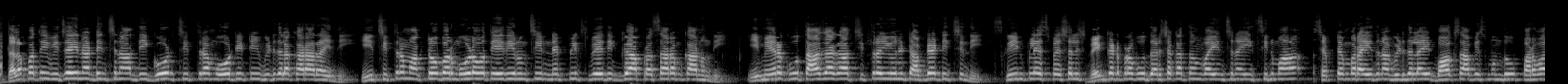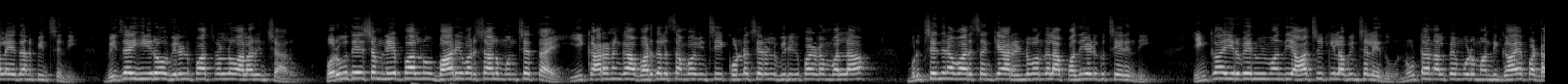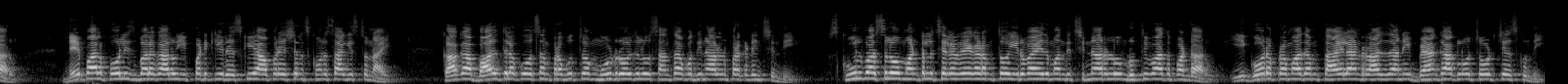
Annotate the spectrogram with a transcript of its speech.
దళపతి విజయ్ నటించిన ది గోడ్ చిత్రం ఓటీటీ విడుదల ఖరారైంది. ఈ చిత్రం అక్టోబర్ మూడవ తేదీ నుంచి నెట్ఫ్లిక్స్ వేదికగా ప్రసారం కానుంది. ఈ మేరకు తాజాగా చిత్ర యూనిట్ అప్డేట్ ఇచ్చింది. Screenplay specialist Venkata Prabhu దర్శకత్వం వహించిన ఈ సినిమా సెప్టెంబర్ ఐదున విడుదలై బాక్స్ ఆఫీస్ ముందు పర్వాలేదనిపించింది. విజయ్ హీరో విలన్ పాత్రల్లో అలరించారు. పొరుగు దేశం నేపాల్ను భారీ వర్షాలు ముంచెత్తాయి. ఈ కారణంగా వరదలు సంభవించి కొండ చర్యలు విరిగిపడడం వల్ల మృతి చెందిన వారి సంఖ్య రెండు వందల పదిహేడుకు చేరింది. ఇంకా ఇరవై ఎనిమిది మంది ఆచూకీ లభించలేదు. నూట నలభై మూడు మంది గాయపడ్డారు. నేపాల్ పోలీస్ బలగాలు ఇప్పటికీ రెస్క్యూ ఆపరేషన్స్ కొనసాగిస్తున్నాయి. కాగా బాధితుల కోసం ప్రభుత్వం మూడు రోజులు సంతాప దినాలను ప్రకటించింది. స్కూల్ బస్సులో మంటలు చెలరేగడంతో ఇరవై ఐదు మంది చిన్నారులు మృత్యువాత పడ్డారు. ఈ ఘోర ప్రమాదం థాయిలాండ్ రాజధాని బ్యాంకాక్లో చోటు చేసుకుంది.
